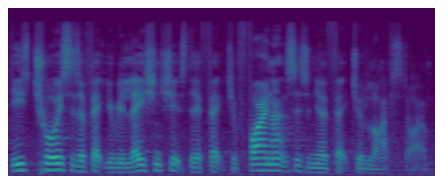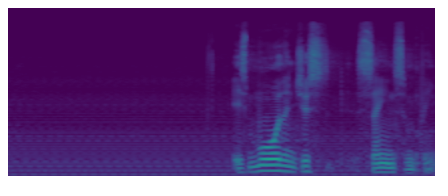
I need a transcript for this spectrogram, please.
these choices affect your relationships, they affect your finances, and they affect your lifestyle. It's more than just saying something.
